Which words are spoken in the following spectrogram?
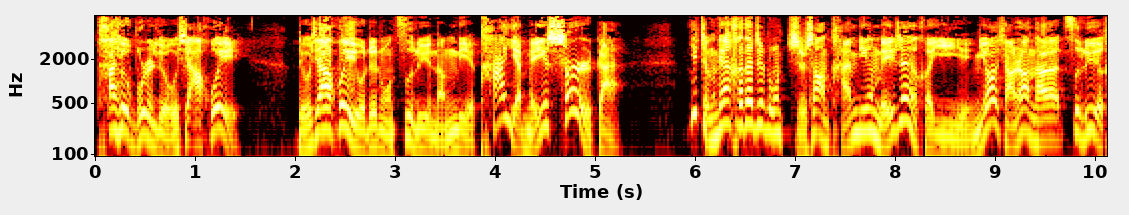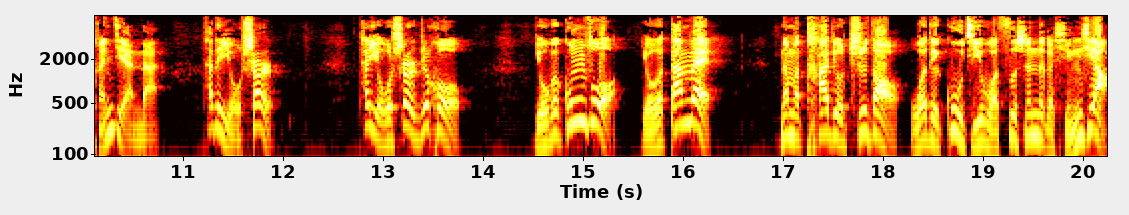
他又不是柳下惠，柳下惠有这种自律能力，他也没事儿干。你整天和他这种纸上谈兵没任何意义。你要想让他自律，很简单，他得有事儿。他有事儿之后。有个工作，有个单位，那么他就知道我得顾及我自身这个形象。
